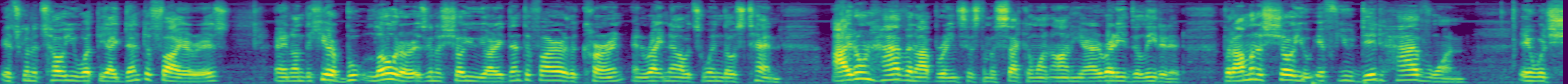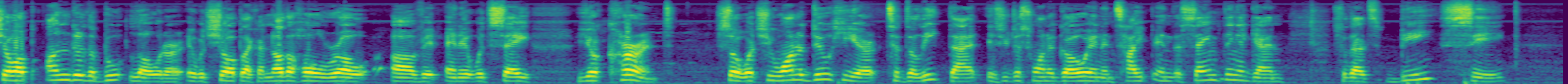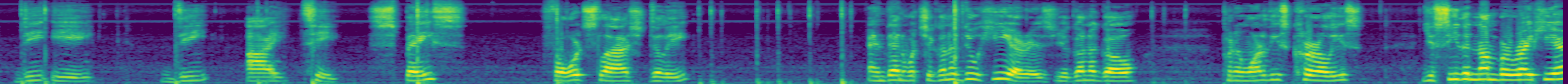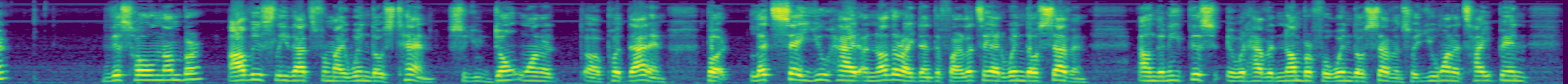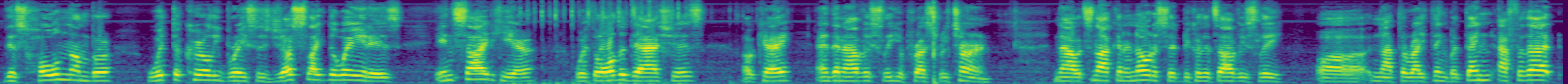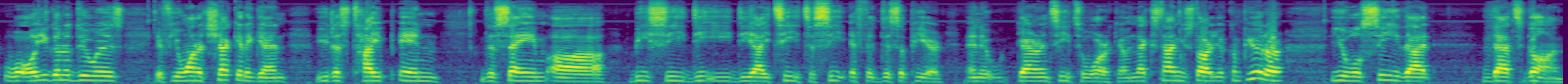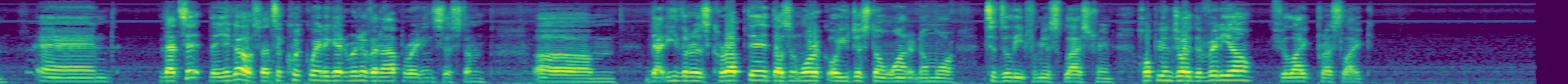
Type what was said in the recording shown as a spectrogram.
It's going to tell you what the identifier is. And under here, bootloader is going to show you your identifier, the current, and right now it's Windows 10. I don't have an operating system, a second one on here. I already deleted it. But I'm going to show you if you did have one, it would show up under the bootloader. It would show up like another whole row of it, and it would say your current. So what you want to do here to delete that is you just want to go in and type in the same thing again. So that's B C D E D I T space forward slash delete. And then what you're going to do here is you're going to go put in one of these curlies. You see the number right here? This whole number? Obviously, that's for my Windows 10, so you don't want to uh, put that in. But let's say you had another identifier. Let's say I had Windows 7. Underneath this, it would have a number for Windows 7. So you want to type in this whole number with the curly braces, just like the way it is inside here with all the dashes, okay? And then obviously you press return. Now it's not going to notice it because it's obviously uh, not the right thing. But then after that, well, all you're going to do is, if you want to check it again, you just type in the same uh, BCDEDIT to see if it disappeared, and it guaranteed to work. And next time you start your computer, you will see that that's gone. And that's it. There you go. So that's a quick way to get rid of an operating system um, that either is corrupted, doesn't work, or you just don't want it no more to delete from your splash screen. Hope you enjoyed the video. If you like, press like.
